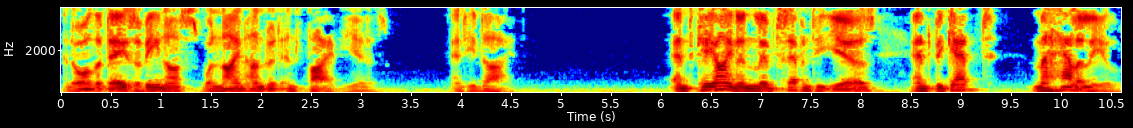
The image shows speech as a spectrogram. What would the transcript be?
And all the days of Enos were nine hundred and five years, and he died. And Cainan lived seventy years, and begat Mahalaleel.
